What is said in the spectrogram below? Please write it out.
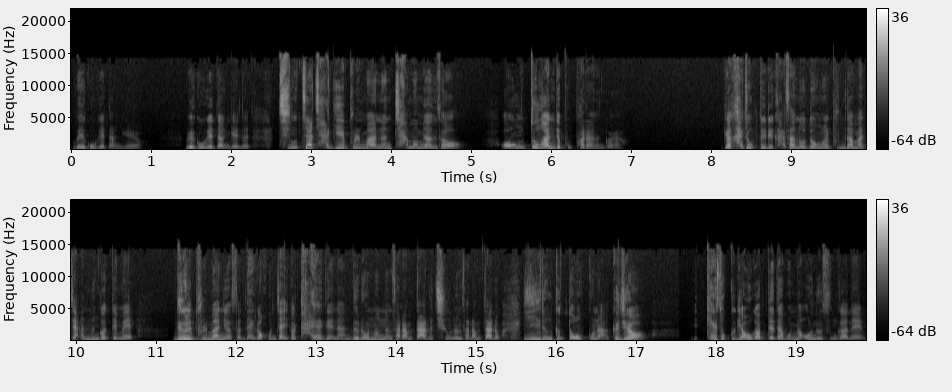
왜곡의 단계예요. 왜곡의 단계는 진짜 자기의 불만은 참으면서 엉뚱한데 폭발하는 거야. 그러니까 가족들이 가사노동을 분담하지 않는 것 때문에 늘 불만이었어. 내가 혼자 이걸 다 해야 되나? 늘어놓는 사람 따로 치우는 사람 따로 이 일은 끝도 없구나. 그죠? 계속 그게 억압되다 보면 어느 순간에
